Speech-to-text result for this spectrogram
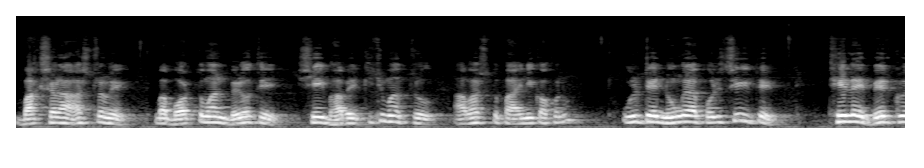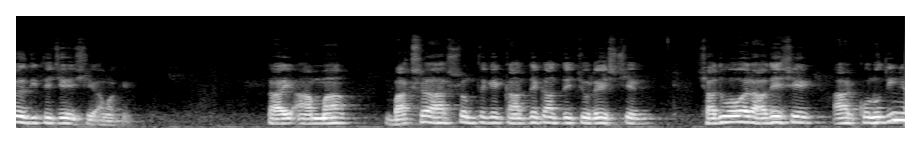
বাক্সারা আশ্রমে বা বর্তমান বেরোতে সেই ভাবের কিছুমাত্র আভাস তো পায়নি কখনো? উল্টে নোংরা পরিস্থিতিতে ঠেলে বের করে দিতে চেয়েছে আমাকে। তাই আম্মা বাক্সা আশ্রম থেকে কাঁদতে কাঁদতে চলে এসছেন। সাধু বাবার আদেশে আর কোনোদিনই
